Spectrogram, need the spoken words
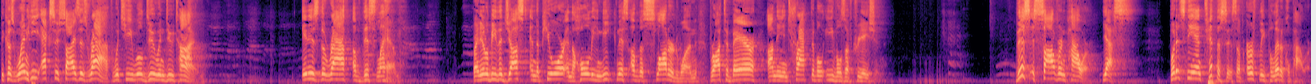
Because when he exercises wrath, which he will do in due time, it is the wrath of this lamb. Right? It'll be the just and the pure and the holy meekness of the slaughtered one brought to bear on the intractable evils of creation. This is sovereign power, yes, but it's the antithesis of earthly political power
